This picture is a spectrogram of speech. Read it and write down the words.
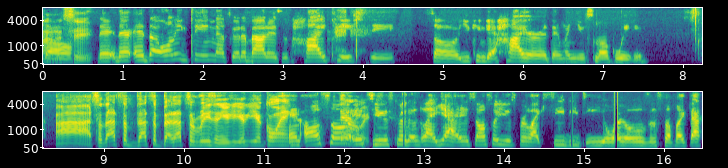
So Uh, let's see. there, there is the only thing that's good about it is it's high THC, so you can get higher than when you smoke weed. Ah, so that's the that's the that's the reason you you're, you're going. And also, Steroids. it's used for the like, yeah, it's also used for like CBD oils and stuff like that.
